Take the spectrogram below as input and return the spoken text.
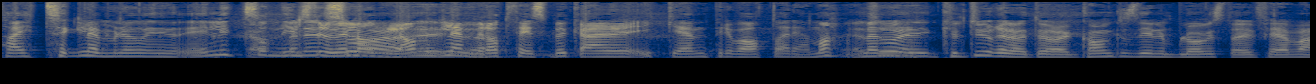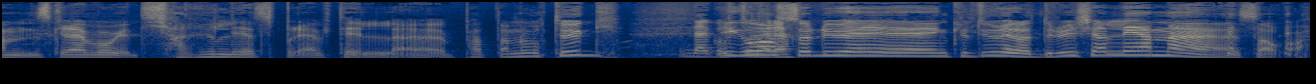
teit. Glemmer litt sånn Nils Rune så- Langeland glemmer at Facebook er ikke en privat arena. Men så Kulturredaktør Karen Kristine Blågestad i Feven skrev også et kjærlighetsbrev til eh, Petter Northug. I går så du er en kulturredaktør. Du er ikke alene, Sara.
